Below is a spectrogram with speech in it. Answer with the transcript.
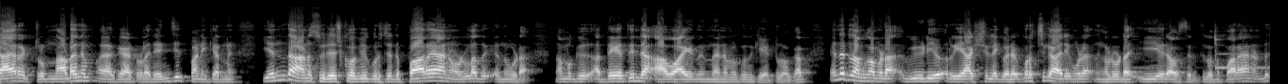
ഡയറക്ടറും നടനും ഒക്കെ ആയിട്ടുള്ള രഞ്ജിത്ത് പണിക്കറിന് എന്താണ് സുരേഷ് ഗോപിയെ കുറിച്ചിട്ട് പറയാനുള്ളത് എന്നുകൂടെ നമുക്ക് അദ്ദേഹത്തിന്റെ ആ വായിൽ നിന്ന് തന്നെ നമുക്കൊന്ന് കേട്ടു നോക്കാം. എന്നിട്ട് നമുക്ക് നമ്മുടെ വീഡിയോ റിയാക്ഷനിലേക്ക് വരാം. കുറച്ച് കാര്യം കൂടെ നിങ്ങളുടെ ഈ ഒരു അവസരത്തിൽ ഒന്ന് പറയാനുണ്ട്.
